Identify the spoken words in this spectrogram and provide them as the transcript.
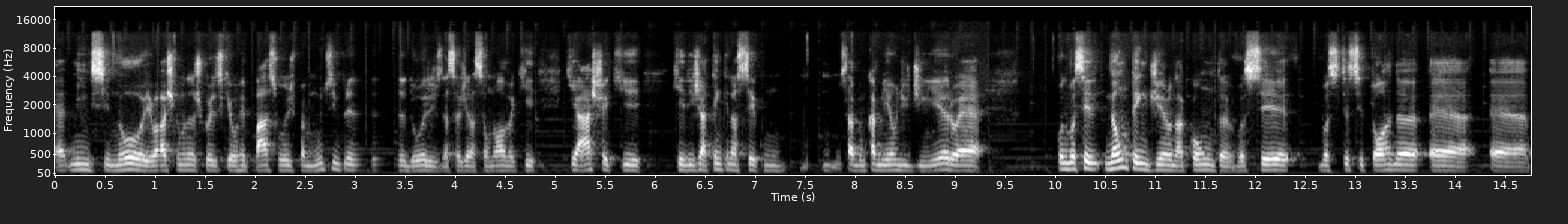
é, me ensinou, eu acho que é uma das coisas que eu repasso hoje para muitos empreendedores dessa geração nova que, que acha que, que ele já tem que nascer com, sabe, um caminhão de dinheiro, é quando você não tem dinheiro na conta, você, você se torna é, é,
